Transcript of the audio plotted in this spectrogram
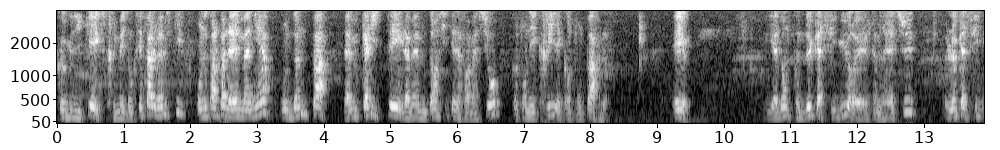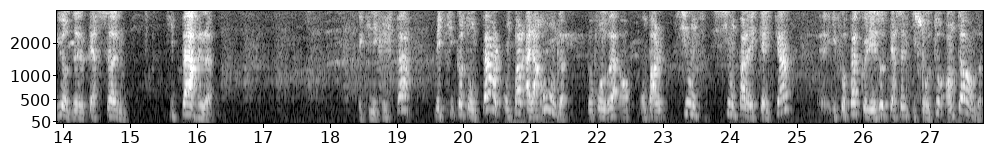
communiquer, exprimer. Donc, ce n'est pas le même style. On ne parle pas de la même manière, on ne donne pas la même qualité, la même densité d'information quand on écrit et quand on parle. Et il y a donc deux cas de figure, et je terminerai là-dessus. Le cas de figure de personnes qui parlent et qui n'écrivent pas, mais qui, quand on parle, on parle à la ronde. Donc on, on, parle, si on, si on parle avec quelqu'un, euh, il ne faut pas que les autres personnes qui sont autour entendent.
